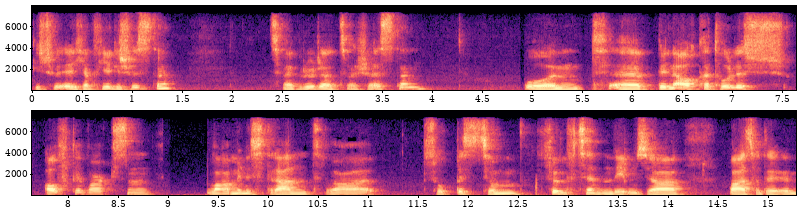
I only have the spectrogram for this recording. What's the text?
Geschw- Ich habe vier Geschwister, zwei Brüder, zwei Schwestern und äh, bin auch katholisch aufgewachsen, war Ministrant, war so bis zum 15. Lebensjahr war so der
